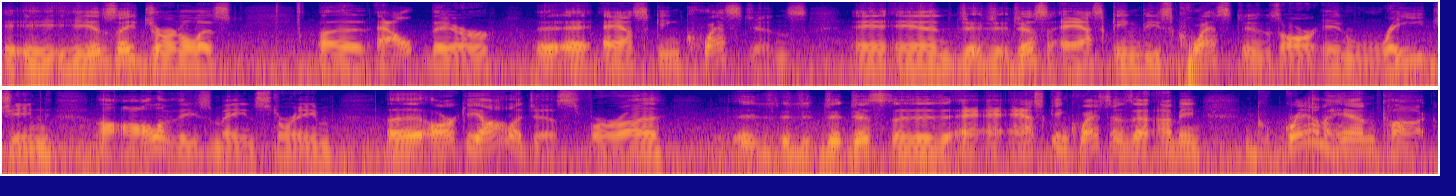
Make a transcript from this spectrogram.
He, he is a journalist uh, out there uh, asking questions and, and just asking these questions are enraging all of these mainstream archaeologists for just uh, asking questions. I mean, Graham Hancock,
